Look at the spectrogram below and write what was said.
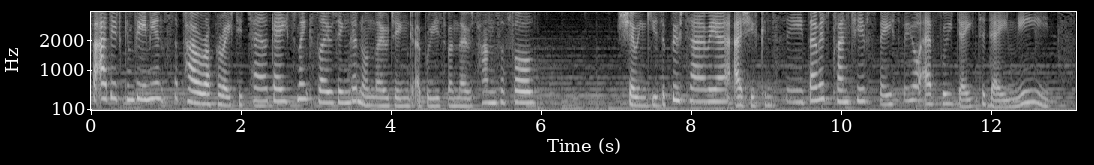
for added convenience, the power operated tailgate makes loading and unloading a breeze when those hands are full. Showing you the boot area, as you can see, there is plenty of space for your everyday to day needs.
